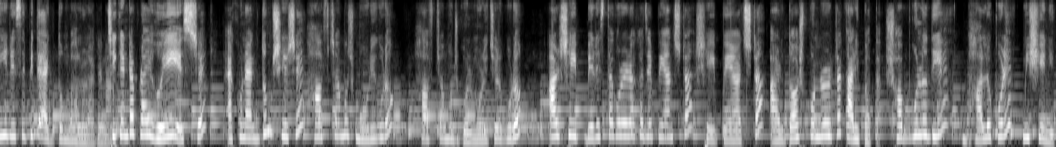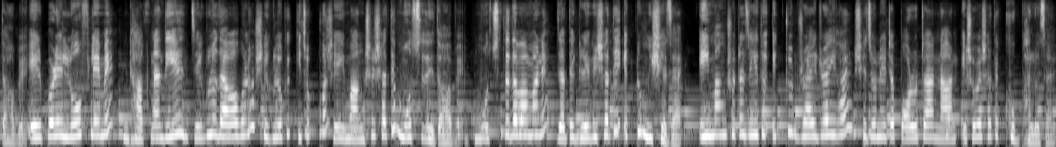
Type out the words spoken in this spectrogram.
এই রেসিপিতে একদম ভালো লাগে না। চিকেনটা প্রায় হয়েই এসছে, এখন একদম শেষে হাফ চামচ মৌরি গুঁড়ো হাফ চামচ গোলমরিচের গুঁড়ো আর সেই বেরেস্তা করে রাখা যে পেঁয়াজটা, সেই পেঁয়াজটা আর দশ পনেরোটা কারি পাতা, সবগুলো দিয়ে ভালো করে মিশিয়ে নিতে হবে। এরপরে লো ফ্লেমে ঢাকনা দিয়ে যেগুলো দেওয়া হলো সেগুলোকে কিছুক্ষণ সেই মাংসের সাথে মচতে দিতে হবে। মচতে দেওয়া মানে যাতে গ্রেভির সাথে একটু মিশে যায়। এই মাংসটা যেহেতু একটু ড্রাই ড্রাই হয়, সেজন্য এটা পরোটা, নান এসবের সাথে খুব ভালো যায়।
